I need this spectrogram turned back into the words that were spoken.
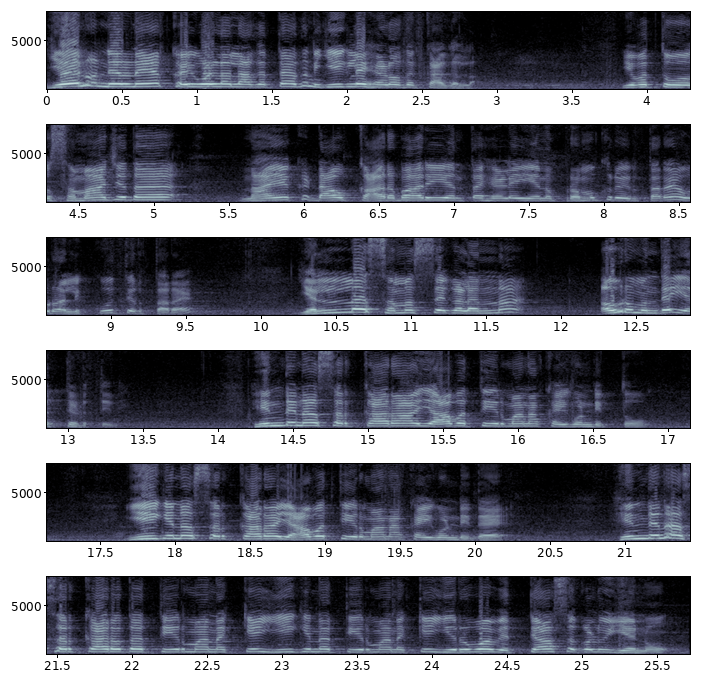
ಏನು ನಿರ್ಣಯ ಕೈಗೊಳ್ಳಲಾಗುತ್ತೆ ಅದನ್ನು ಈಗಲೇ ಹೇಳೋದಕ್ಕಾಗಲ್ಲ. ಇವತ್ತು ಸಮಾಜದ ನಾಯಕ ಡಾವ್ ಕಾರ್ಬಾರಿ ಅಂತ ಹೇಳಿ ಏನು ಪ್ರಮುಖರು ಇರ್ತಾರೆ, ಅವರು ಅಲ್ಲಿ ಕೂತಿರ್ತಾರೆ. ಎಲ್ಲ ಸಮಸ್ಯೆಗಳನ್ನು ಅವ್ರ ಮುಂದೆ ಎತ್ತಿಡ್ತೀವಿ. ಹಿಂದಿನ ಸರ್ಕಾರ ಯಾವ ತೀರ್ಮಾನ ಕೈಗೊಂಡಿತ್ತು? ಈಗಿನ ಸರ್ಕಾರ ಯಾವ ತೀರ್ಮಾನ ಕೈಗೊಂಡಿದೆ? ಹಿಂದಿನ ಸರ್ಕಾರದ ತೀರ್ಮಾನಕ್ಕೆ, ಈಗಿನ ತೀರ್ಮಾನಕ್ಕೆ ಇರುವ ವ್ಯತ್ಯಾಸಗಳು ಏನು?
